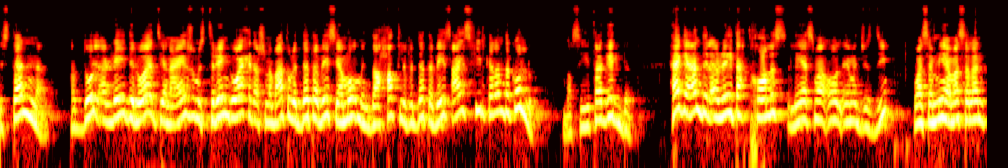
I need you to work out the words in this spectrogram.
استنى طب دول array دلوقتي أنا عايزهم string واحد عشان أبعته لل database يا مؤمن ده حقل في ال database عايز فيه الكلام ده كله. بسيطة جدا. هاجي عند ال array تحت خالص اللي هي اسمها all images دي وأسميها مثلا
